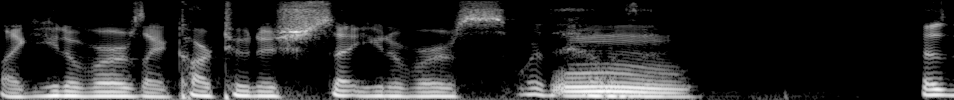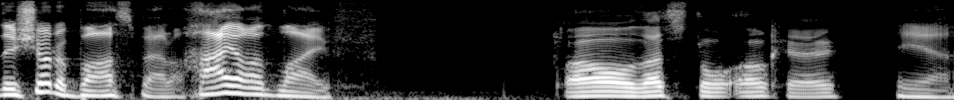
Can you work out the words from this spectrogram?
like universe, like a cartoonish set universe. Where the hell is Mm. it? Uh, They showed a boss battle, High on Life. Oh, that's the okay. Yeah.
